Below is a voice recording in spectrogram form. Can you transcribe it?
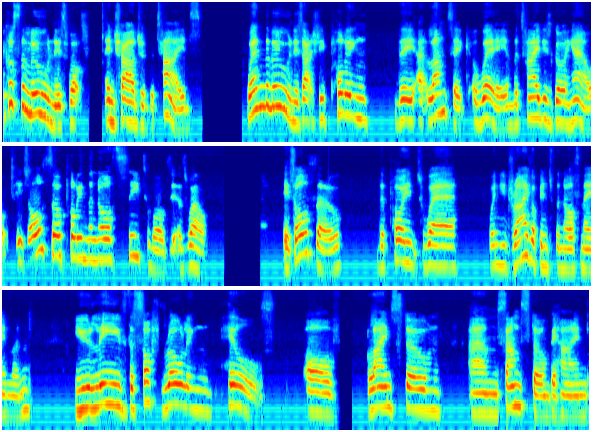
because the moon is what's in charge of the tides, when the moon is actually pulling the Atlantic away and the tide is going out, it's also pulling the North Sea towards it as well. It's also the point where, when you drive up into the North Mainland, you leave the soft rolling hills of limestone and sandstone behind,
